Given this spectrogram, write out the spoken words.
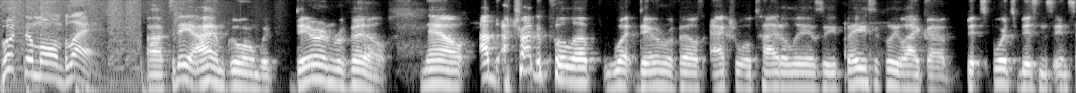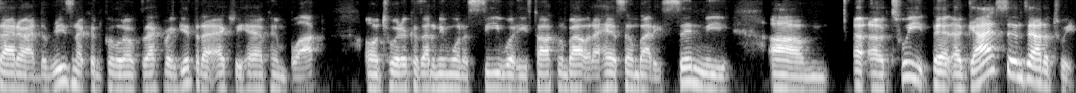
Put them on blast. Uh, today I am going with Darren Rovell. Now, I, I, tried to pull up what Darren Rovell's actual title is. He's basically like a sports business insider. I, the reason I couldn't pull it up because I forget that I actually have him blocked on Twitter because I didn't even want to see what he's talking about. But I had somebody send me um, a, a, tweet that a guy sends out a tweet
